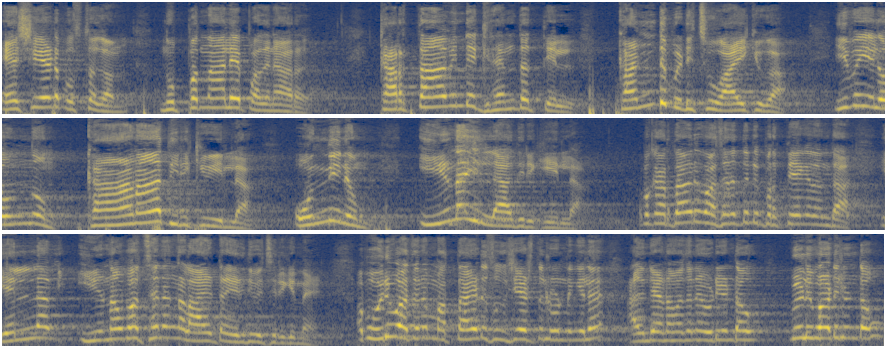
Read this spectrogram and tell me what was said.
ഏഷ്യയുടെ പുസ്തകം മുപ്പത്തിനാല് പതിനാറ്. കർത്താവിന്റെ ഗ്രന്ഥത്തിൽ കണ്ടുപിടിച്ചു വായിക്കുക. ഇവയിലൊന്നും കാണാതിരിക്കുകയില്ല. ഒന്നിനും ഇണയില്ലാതിരിക്കുകയില്ല. അപ്പൊ കർത്താവിന്റെ വചനത്തിന്റെ പ്രത്യേകത എന്താ? എല്ലാം ഇണവചനങ്ങളായിട്ട് എഴുതി വെച്ചിരിക്കുന്നത് അപ്പൊ ഒരു വചനം മത്തായുടെ സുവിശേഷത്തിലുണ്ടെങ്കിൽ അതിന്റെ ഇണവചനം എവിടെ ഉണ്ടാവും വെളിപാടിലുണ്ടാവും.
